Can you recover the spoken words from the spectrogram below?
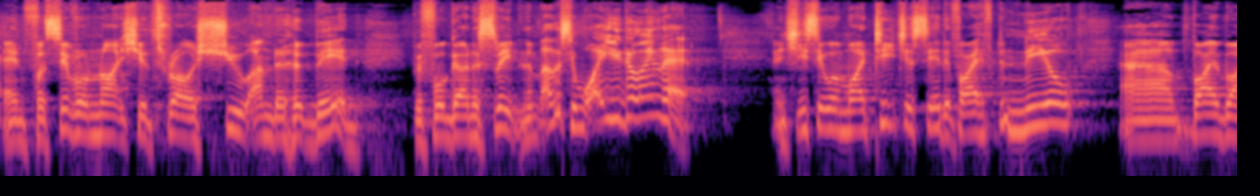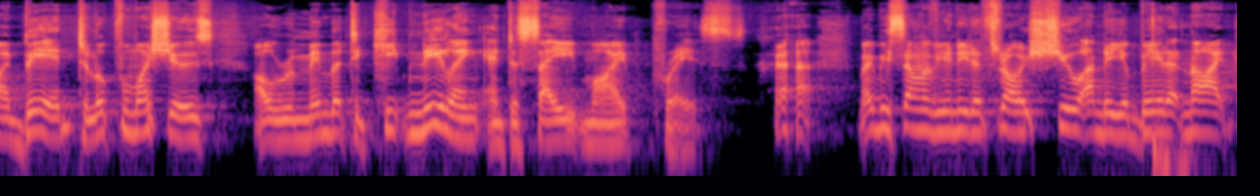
and for several nights she'd throw a shoe under her bed before going to sleep. And the mother said, Why are you doing that? And she said, Well, my teacher said if I have to kneel uh, by my bed to look for my shoes, I'll remember to keep kneeling and to say my prayers. Maybe some of you need to throw a shoe under your bed at night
